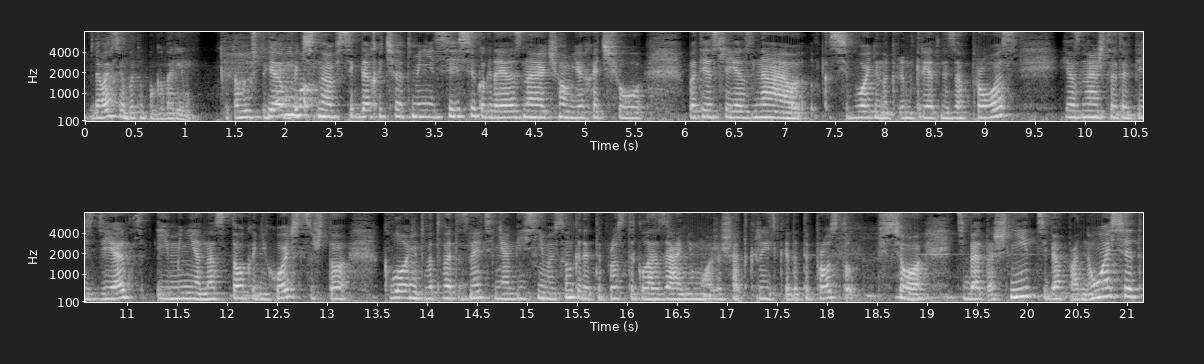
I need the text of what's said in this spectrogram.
Давайте об этом поговорим. Потому что я, я обычно не... всегда хочу отменить сессию, когда я знаю, о чем я хочу. Вот если я знаю сегодня на конкретный запрос, я знаю, что это пиздец, и мне настолько не хочется, что клонит вот в это, знаете, необъяснимый сон, когда ты просто глаза не можешь открыть, когда ты просто все, тебя тошнит, тебя поносит,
